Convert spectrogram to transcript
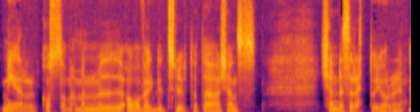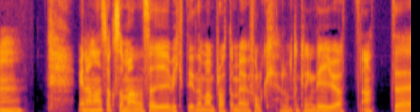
mer kostsamma. Men vi avvägde till slut att det här känns, kändes rätt att göra det. Mm. En annan sak som man säger är viktig när man pratar med folk runt omkring det är ju att, att eh,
